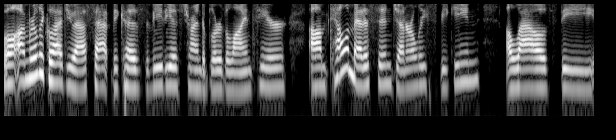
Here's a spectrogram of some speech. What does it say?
Well, I'm really glad you asked that because the media is trying to blur the lines here. Um, telemedicine, generally speaking, allows the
